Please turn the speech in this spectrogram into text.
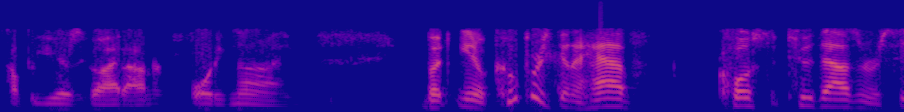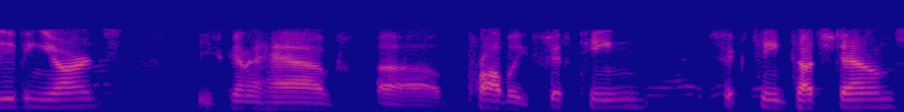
a couple years ago had 149. But you know, Cooper's going to have close to 2,000 receiving yards. He's going to have uh, probably 15, 16 touchdowns,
